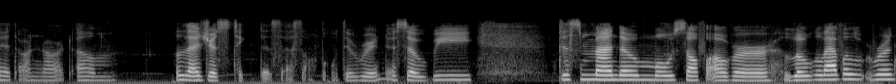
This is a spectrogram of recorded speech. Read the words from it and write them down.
it or not. Um let's just take this example, the rune. So we dismantle most of our low level rune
